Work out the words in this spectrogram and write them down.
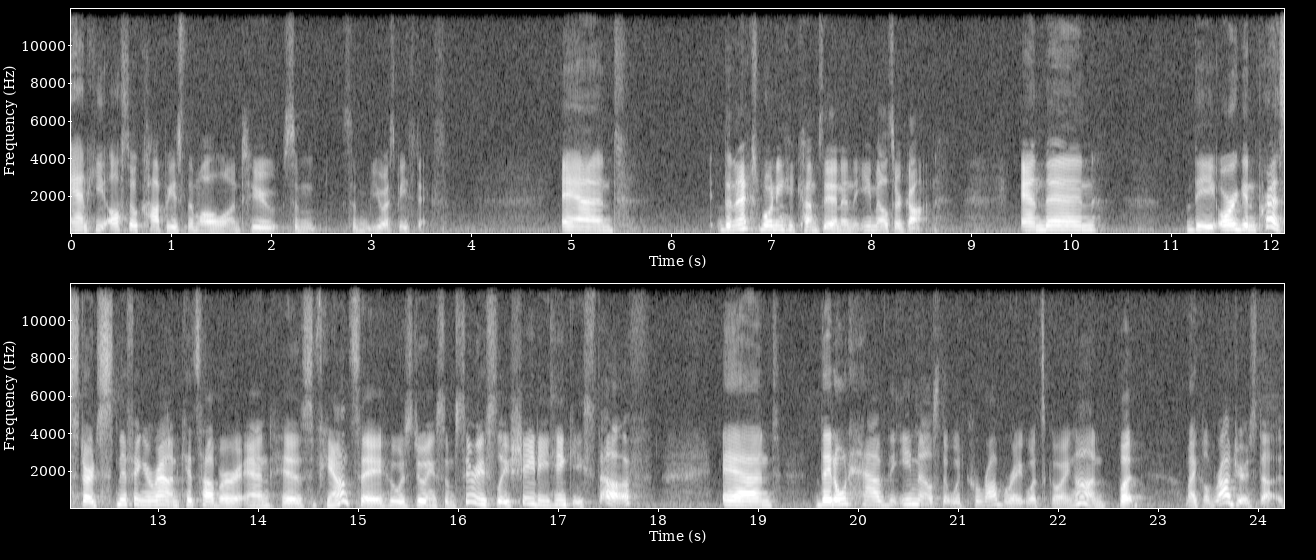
And he also copies them all onto some, some USB sticks. And the next morning he comes in and the emails are gone. And then the Oregon Press starts sniffing around Kitzhaber and his fiance, who was doing some seriously shady, hinky stuff, and they don't have the emails that would corroborate what's going on, but Michael Rogers does.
